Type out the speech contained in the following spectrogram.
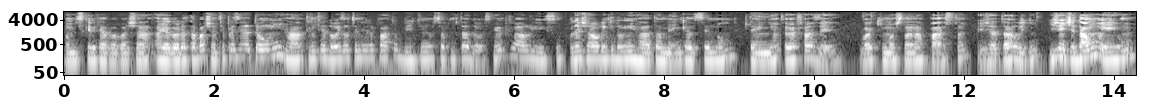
Vamos clicar pra baixar, aí agora tá baixando. Você precisa ter um WinRAR 32 ou 84 bits no seu computador. Sempre falo isso. Vou deixar o link do WinRAR também, caso você não tenha, você vai fazer. Vou aqui mostrar na pasta e já tá ali. E, gente, dá um erro.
